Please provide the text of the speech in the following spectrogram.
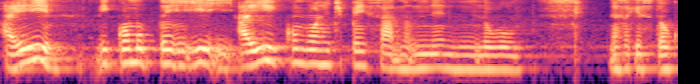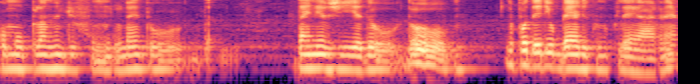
aí e como tem e, aí como a gente pensar no, no, nessa questão como plano de fundo, né, do da, da energia do, do poderio bélico nuclear, né?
